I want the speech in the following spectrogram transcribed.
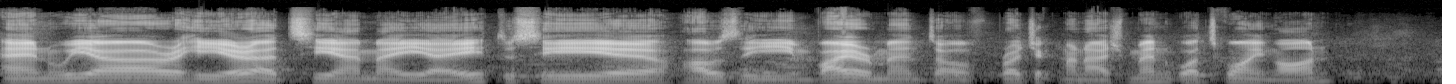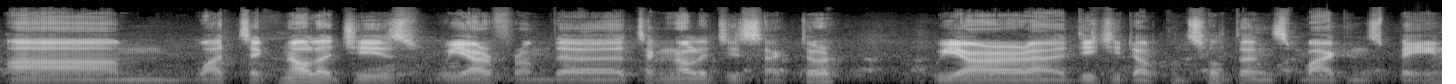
and we are here at CMAA to see uh, how's the environment of project management, what's going on, um, what technologies. We are from the technology sector. We are uh, digital consultants back in Spain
